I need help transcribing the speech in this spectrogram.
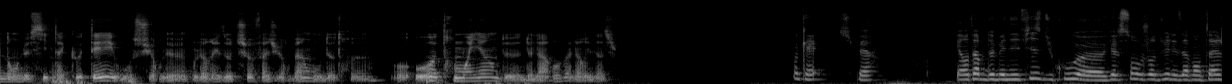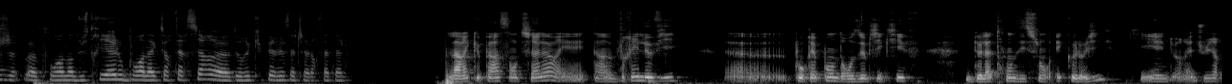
dans le site à côté ou sur le, le réseau de chauffage urbain ou d'autres autres moyens de, de la revalorisation. Ok, super. Et en termes de bénéfices, du coup, euh, quels sont aujourd'hui les avantages euh, pour un industriel ou pour un acteur tertiaire euh, de récupérer cette chaleur fatale? La récupération de chaleur est un vrai levier pour répondre aux objectifs de la transition écologique, qui est de réduire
